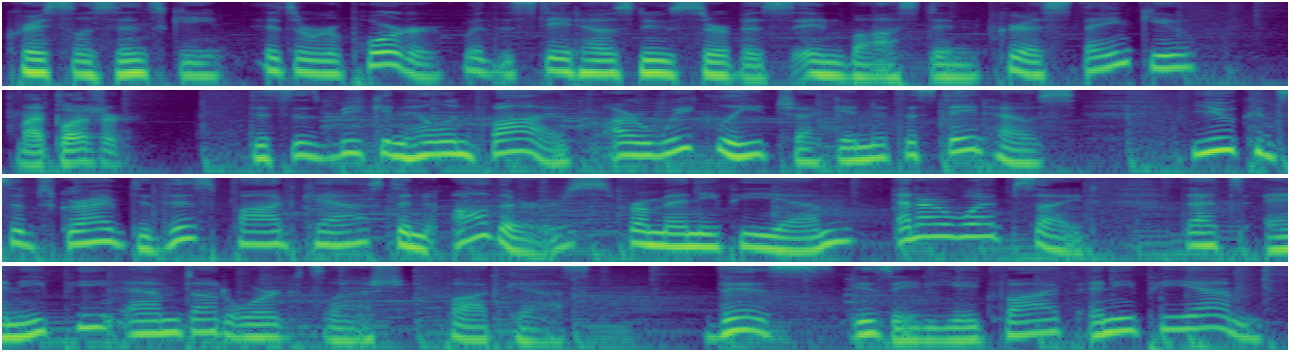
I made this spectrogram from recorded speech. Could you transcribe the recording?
Chris Lisinski is a reporter with the State House News Service in Boston. Chris, thank you. My pleasure. This is Beacon Hill in 5, our weekly check in at the State House. You can subscribe to this podcast and others from NEPM and our website. That's nepm.org slash podcast. This is 885 NEPM.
